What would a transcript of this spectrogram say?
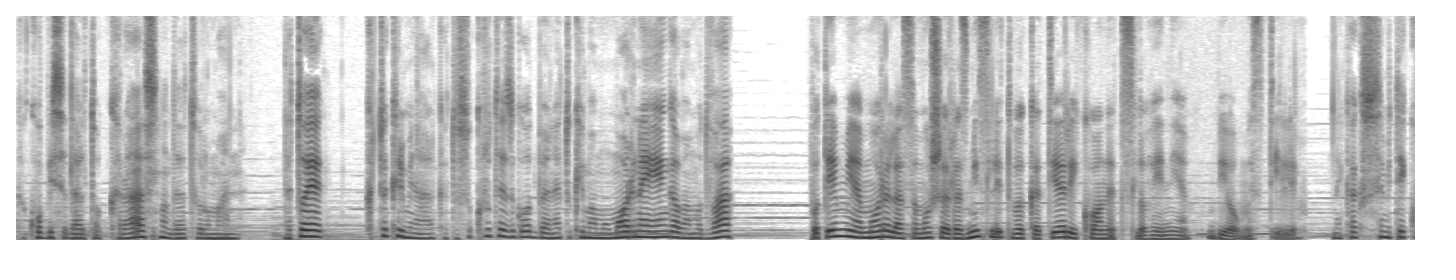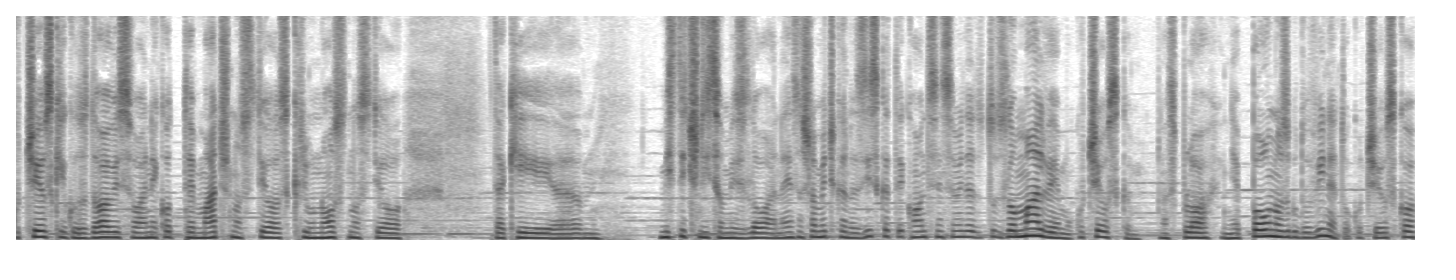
kako bi se dal to krasno, da je to roman. Da to je to je kriminalka, to so krute zgodbe, ne? tukaj imamo umor, ne enega, imamo dva. Potem je morala samo še razmisliti, v kateri konec Slovenije bi jo umestili. Nekako so se mi ti kočevski gozdovi s svojo neko temačnostjo, skrivnostnostjo, taki. Um, mistični so mi zelo. Ne? Sem šla večkrat raziskati te konce in sem videla, da tudi zelo malo vemo o kočevskem nasplošno. In je polno zgodovine to kočevsko,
